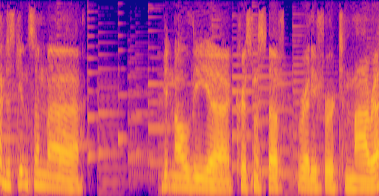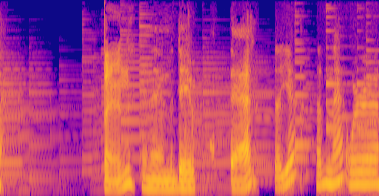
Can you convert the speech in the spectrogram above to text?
Not a lot. Just getting some, uh, getting all the uh, Christmas stuff ready for tomorrow, Fun. and then the day after that. So yeah, other than that, we're uh,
